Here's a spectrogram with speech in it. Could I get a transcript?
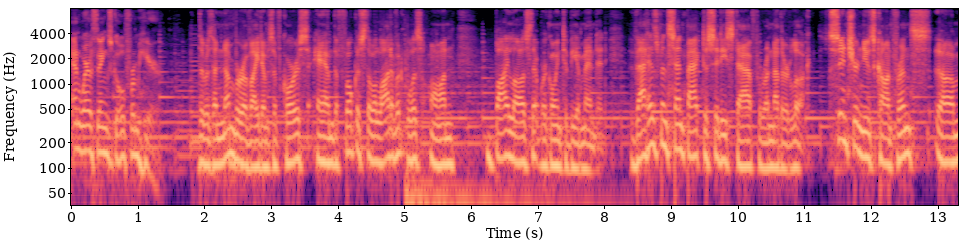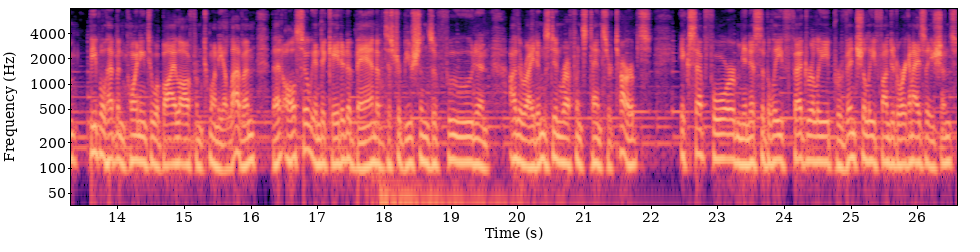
and where things go from here. There was a number of items, of course, and the focus, though, a lot of it was on bylaws that were going to be amended. That has been sent back to city staff for another look. Since your news conference, um, people have been pointing to a bylaw from 2011 that also indicated a ban of distributions of food and other items, didn't reference tents or tarps, except for municipally, federally, provincially funded organizations,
